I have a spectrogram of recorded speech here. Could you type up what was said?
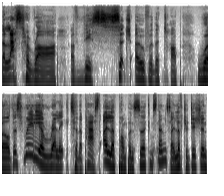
the last hurrah of this such over the top world that's really a relic to the past. I love pomp and circumstance. I love tradition,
